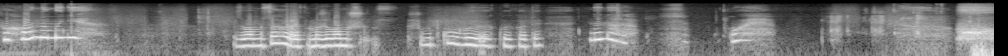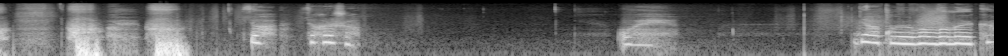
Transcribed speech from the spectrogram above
Погано мені. З вами все може вам швидку викликати? Не треба. Ой. Все, все хорошо. Ой. Дякую вам велике.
